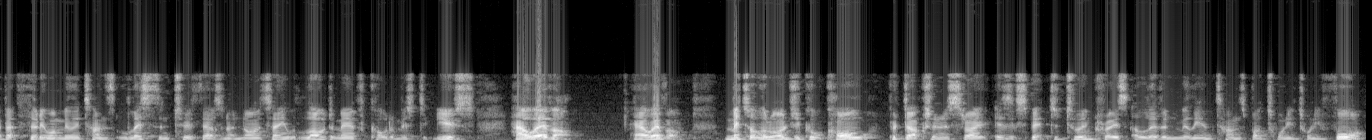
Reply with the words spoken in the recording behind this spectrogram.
about 31 million tonnes less than 2019, with lower demand for coal domestic use. However, However, metallurgical coal production in Australia is expected to increase 11 million tonnes by 2024.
